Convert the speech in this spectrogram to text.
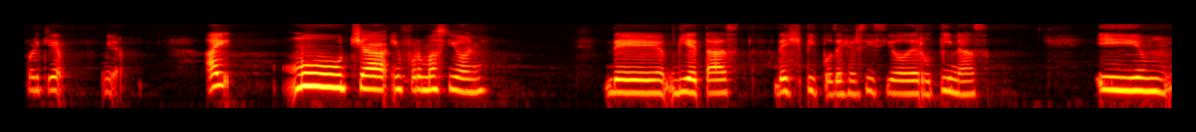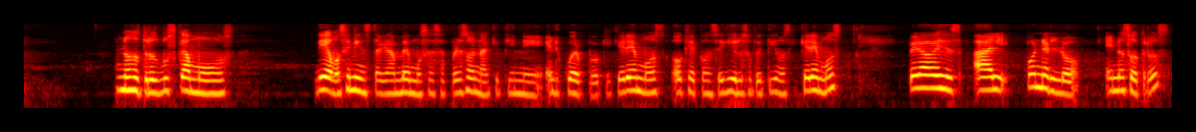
Porque, mira, hay mucha información de dietas, de tipos de ejercicio, de rutinas. Y mm, nosotros buscamos, digamos, en Instagram vemos a esa persona que tiene el cuerpo que queremos o que ha conseguido los objetivos que queremos pero a veces al ponerlo en nosotros,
